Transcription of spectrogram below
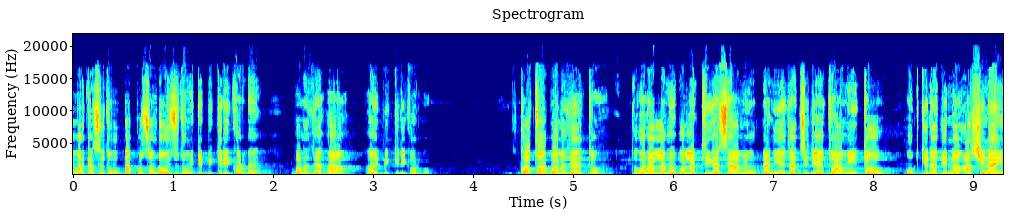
আমার কাছে তো উটটা পছন্দ হয়েছে, তুমি কি বিক্রি করবে? বলে যে হ্যাঁ আমি বিক্রি করব। কত? বলে যে, এত। তখন আল্লাহ নবী বললেন, ঠিক আছে, আমি উটটা নিয়ে যাচ্ছি, যেহেতু আমি তো উট কেনার জন্য আসি নাই,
